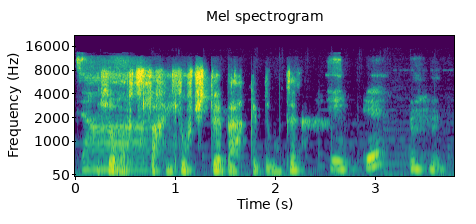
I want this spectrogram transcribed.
За. Илүү хурцлах, илүү хүчтэй байх гэдэг юм те. Тийм те. Аа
